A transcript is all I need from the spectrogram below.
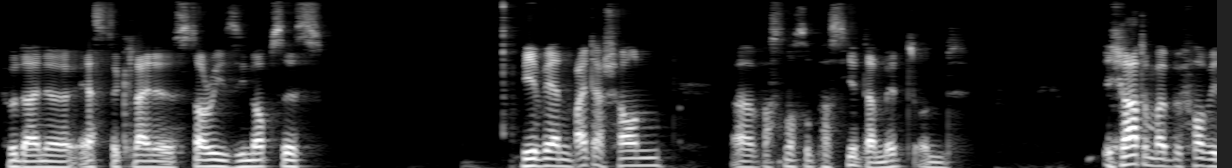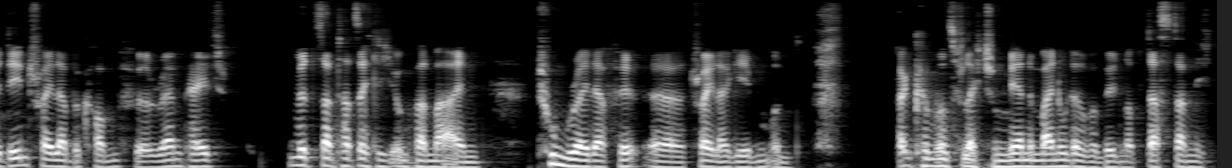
für deine erste kleine Story-Synopsis. Wir werden weiterschauen, äh, was noch so passiert damit. Und ich rate mal, bevor wir den Trailer bekommen für Rampage, wird es dann tatsächlich irgendwann mal einen Tomb Raider-Trailer geben. Und dann können wir uns vielleicht schon mehr eine Meinung darüber bilden, ob das dann nicht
